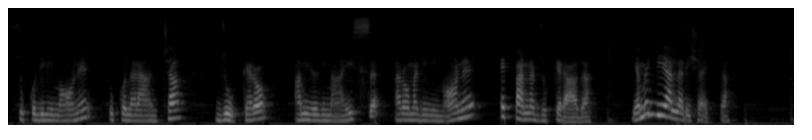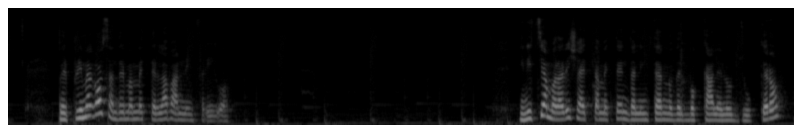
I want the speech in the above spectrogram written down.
succo di limone, succo d'arancia, zucchero, amido di mais, aroma di limone e panna zuccherata. Diamo il via alla ricetta. Per prima cosa andremo a mettere la panna in frigo. Iniziamo la ricetta mettendo all'interno del boccale lo zucchero,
